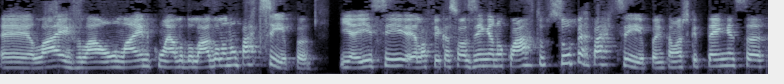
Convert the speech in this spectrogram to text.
é, live lá online com ela do lado, ela não participa. E aí, se ela fica sozinha no quarto, super participa. Então, acho que tem essa,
